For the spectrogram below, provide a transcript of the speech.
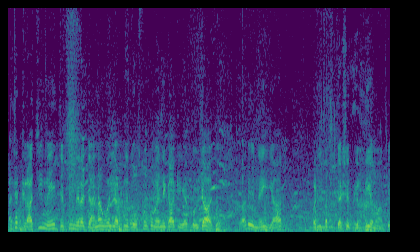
अच्छा कराची में जब भी मेरा जाना हुआ या अपने दोस्तों को मैंने कहा कि, यार, कोयटा आ जाओ। तो अरे, नहीं यार बड़ी मतलब दहशत गर्दी है वहाँ पे।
